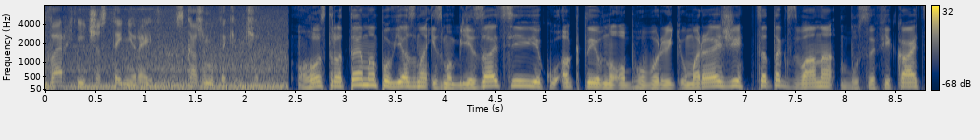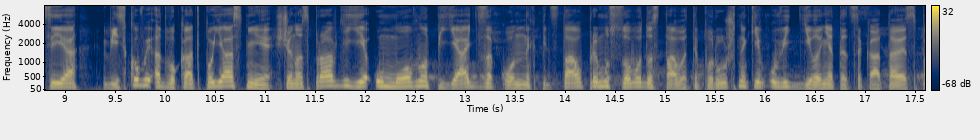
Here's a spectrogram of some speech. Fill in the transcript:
в верхній частині рейтингу, скажімо таким чином. Гостра тема пов'язана із мобілізацією, яку активно обговорюють у мережі. Це так звана бусифікація. Військовий адвокат пояснює, що насправді є умовно п'ять законних підстав примусово доставити порушників у відділення ТЦК та СП.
